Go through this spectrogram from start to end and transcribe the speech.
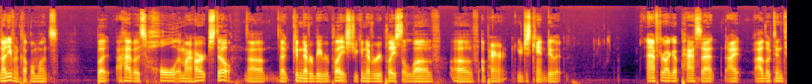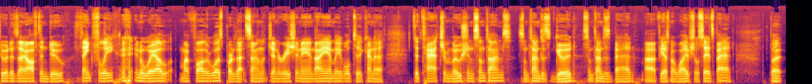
not even a couple months, but I have this hole in my heart still uh, that can never be replaced. You can never replace the love of a parent. You just can't do it. After I got past that, I I looked into it as I often do. Thankfully, in a way, I, my father was part of that silent generation, and I am able to kind of detach emotion sometimes. Sometimes it's good, sometimes it's bad. Uh, if you ask my wife, she'll say it's bad. But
